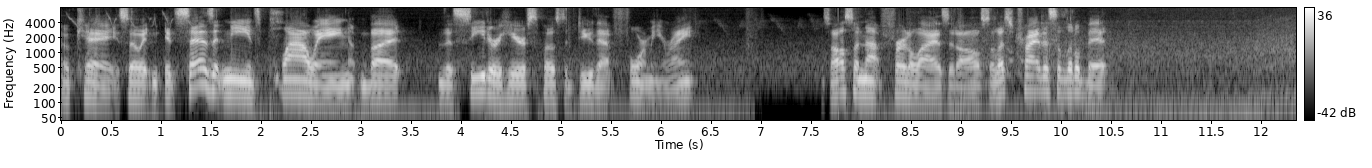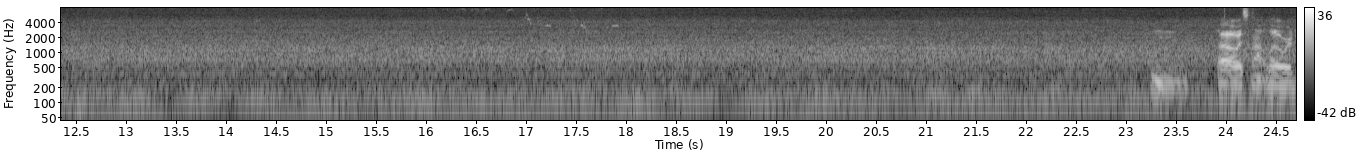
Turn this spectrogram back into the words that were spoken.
Okay, so it, it says it needs plowing, but the seeder here is supposed to do that for me, right? It's also not fertilized at all, so let's try this a little bit. Hmm. Oh, it's not lowered.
